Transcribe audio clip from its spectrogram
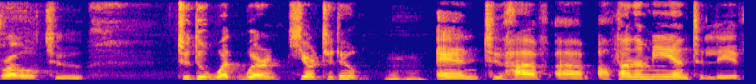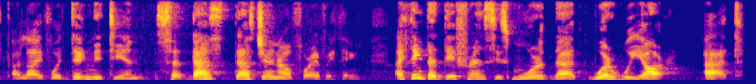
grow, to to do what we're here to do, mm-hmm. and to have uh, autonomy and to live a life with dignity. And so that's that's general for everything. I think the difference is more that where we are at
